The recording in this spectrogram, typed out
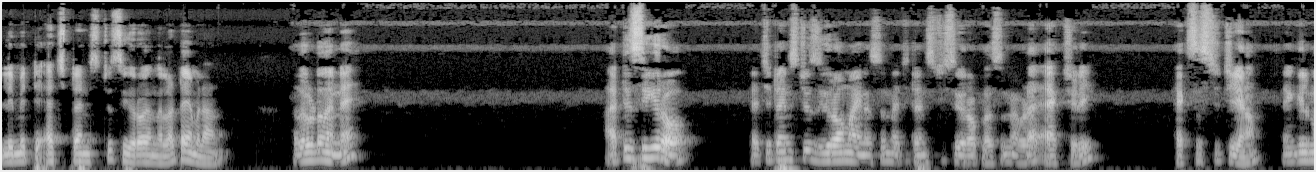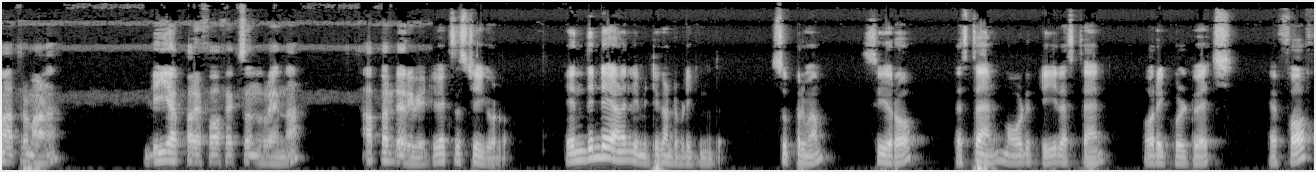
limit H tends to zero എന്നുള്ള ടേമിലാണ് അതുകൊണ്ട് തന്നെ at zero H tends to zero മൈനസും എച്ച് ടെൻസ് ടു സീറോ പ്ലസും ഇവിടെ ആക്ച്വലി എക്സിസ്റ്റ് ചെയ്യണം. എങ്കിൽ മാത്രമാണ് D upper F of X എന്ന് പറയുന്ന അപ്പർ ഡെറിവേറ്റീവ് എക്സിസ്റ്റ് ചെയ്യുകയുള്ളൂ. എന്തിന്റെയാണ് ലിമിറ്റ് കണ്ടുപിടിക്കുന്നത്? Supremum zero less than mod T less than or equal to H F of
